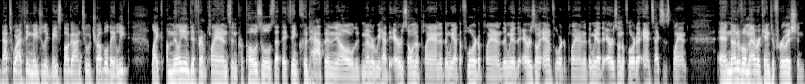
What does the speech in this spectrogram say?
that's where I think Major League Baseball got into trouble. They leaked like a million different plans and proposals that they think could happen. You know, remember we had the Arizona plan, and then we had the Florida plan, and then we had the Arizona and Florida plan, and then we had the Arizona, Florida, and Texas plan, and none of them ever came to fruition.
